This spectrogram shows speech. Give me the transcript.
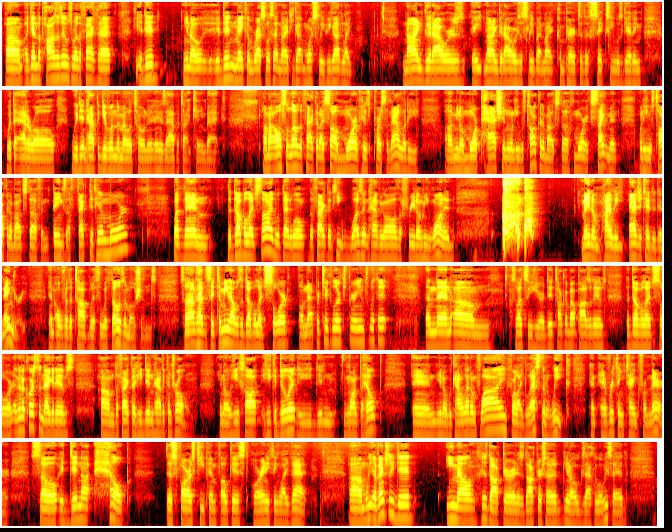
Um, again, the positives were the fact that it did, you know, it didn't make him restless at night. He got more sleep. He got like nine good hours, eight, nine good hours of sleep at night compared to the six he was getting with the Adderall. We didn't have to give him the melatonin, and his appetite came back. Um, I also love the fact that I saw more of his personality um, you know, more passion when he was talking about stuff, more excitement when he was talking about stuff, and things affected him more. But then the double edged side with that, well, the fact that he wasn't having all the freedom he wanted made him highly agitated and angry and over the top with, with those emotions. So I'd have to say, to me, that was a double edged sword on that particular experience with it. And then, um, so let's see here. I did talk about positives the double edged sword, and then of course the negatives, um, the fact that he didn't have the control. You know, he thought he could do it. He didn't want the help, and you know we kind of let him fly for like less than a week, and everything tanked from there. So it did not help as far as keep him focused or anything like that. Um, we eventually did email his doctor, and his doctor said, you know, exactly what we said.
